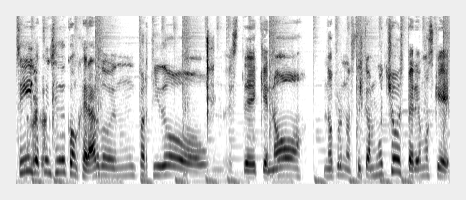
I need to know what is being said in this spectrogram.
Sí, yo coincido con Gerardo en un partido este que no, no pronostica mucho. Esperemos que,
